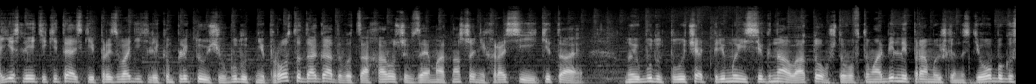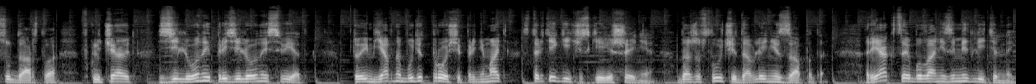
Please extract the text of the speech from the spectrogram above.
если эти китайские производители комплектующих будут не просто догадываться о хороших взаимоотношениях России и Китая, но и будут получать прямые сигналы о том, что в автомобильной промышленности оба государства включают зеленый-призеленый свет – то им явно будет проще принимать стратегические решения, даже в случае давления Запада. Реакция была незамедлительной.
